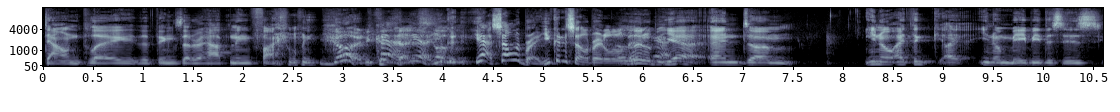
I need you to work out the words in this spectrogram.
downplay the things that are happening finally. Good, because yeah, that's yeah, you a- could, yeah, celebrate. You can celebrate a a little bit. little bit, yeah. And um, you know, I think I, you know, maybe this is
